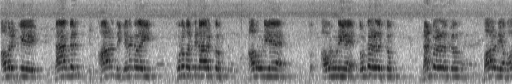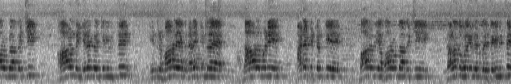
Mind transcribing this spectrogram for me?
அவருக்கு நாங்கள் ஆழ்ந்த இரங்கலை குடும்பத்தினருக்கும் அவருடைய அவருடைய தொண்டர்களுக்கும் நண்பர்களுக்கும் பாரதிய பாரதிய கட்சி ஆழ்ந்த இரங்கலை தெரிவித்து இன்று மாலை அங்கு நடக்கின்ற நாலு மணி அடக்கத்திற்கு பாரதிய பாரதா கட்சி கலந்து கொள்கிறது என்பதை தெரிவித்து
